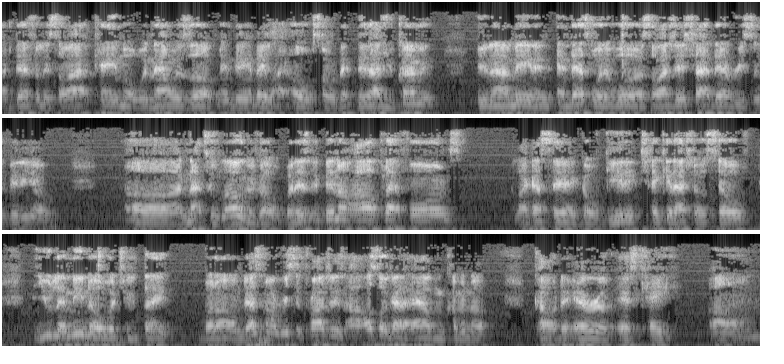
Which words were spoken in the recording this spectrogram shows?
I definitely, so I came up with Now Is Up, and then they like, oh, so that, that how you coming? You know what I mean? And, and that's what it was. So I just shot that recent video uh, not too long ago, but it's been on all platforms. Like I said, go get it, check it out yourself. You let me know what you think. But um, that's my recent projects. I also got an album coming up called The Era of SK. Um,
